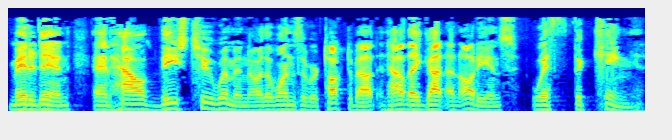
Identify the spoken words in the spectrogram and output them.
made it in and how these two women are the ones that were talked about and how they got an audience with the king.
